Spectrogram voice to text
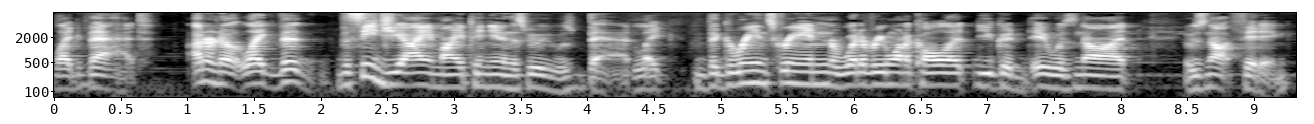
like that. I don't know, like the the CGI in my opinion in this movie was bad. Like the green screen or whatever you want to call it, you could it was not it was not fitting.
